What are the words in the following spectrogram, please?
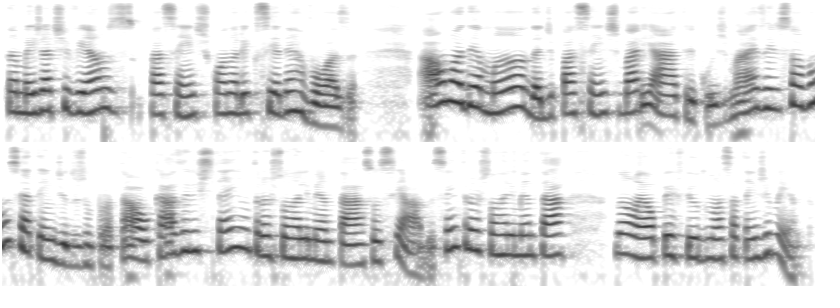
Também já tivemos pacientes com anorexia nervosa. Há uma demanda de pacientes bariátricos, mas eles só vão ser atendidos no Protal caso eles tenham um transtorno alimentar associado. Sem transtorno alimentar, não é o perfil do nosso atendimento.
